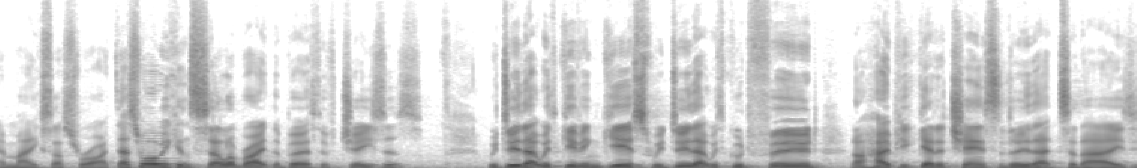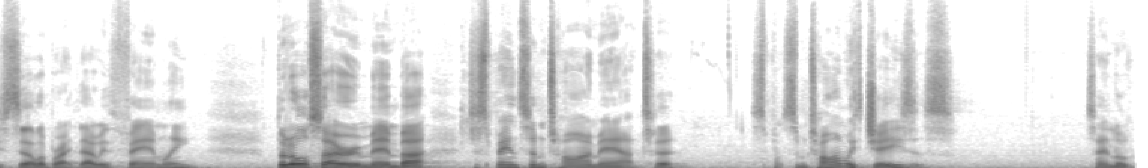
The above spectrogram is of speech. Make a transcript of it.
and makes us right. That's why we can celebrate the birth of Jesus. We do that with giving gifts, we do that with good food, and I hope you get a chance to do that today as you celebrate that with family. But also remember to spend some time out to spend some time with Jesus. Say, look,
